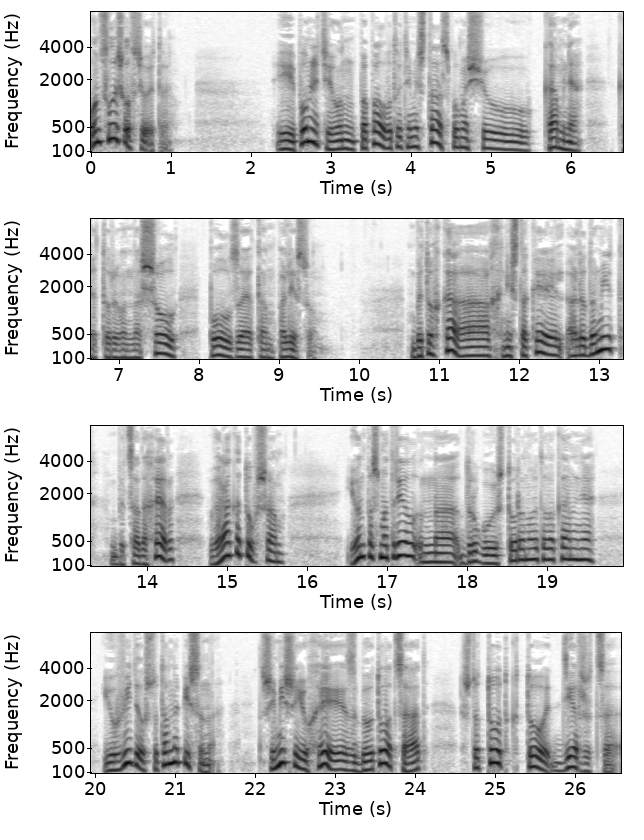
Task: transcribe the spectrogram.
он слышал все это. И помните, он попал вот в эти места с помощью камня, который он нашел, ползая там по лесу. Бетухках нистакель алюдомит бецадахер веракатув шам. И он посмотрел на другую сторону этого камня и увидел, что там написано «Шемиша юхес беуту ацад», что тот, кто держится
